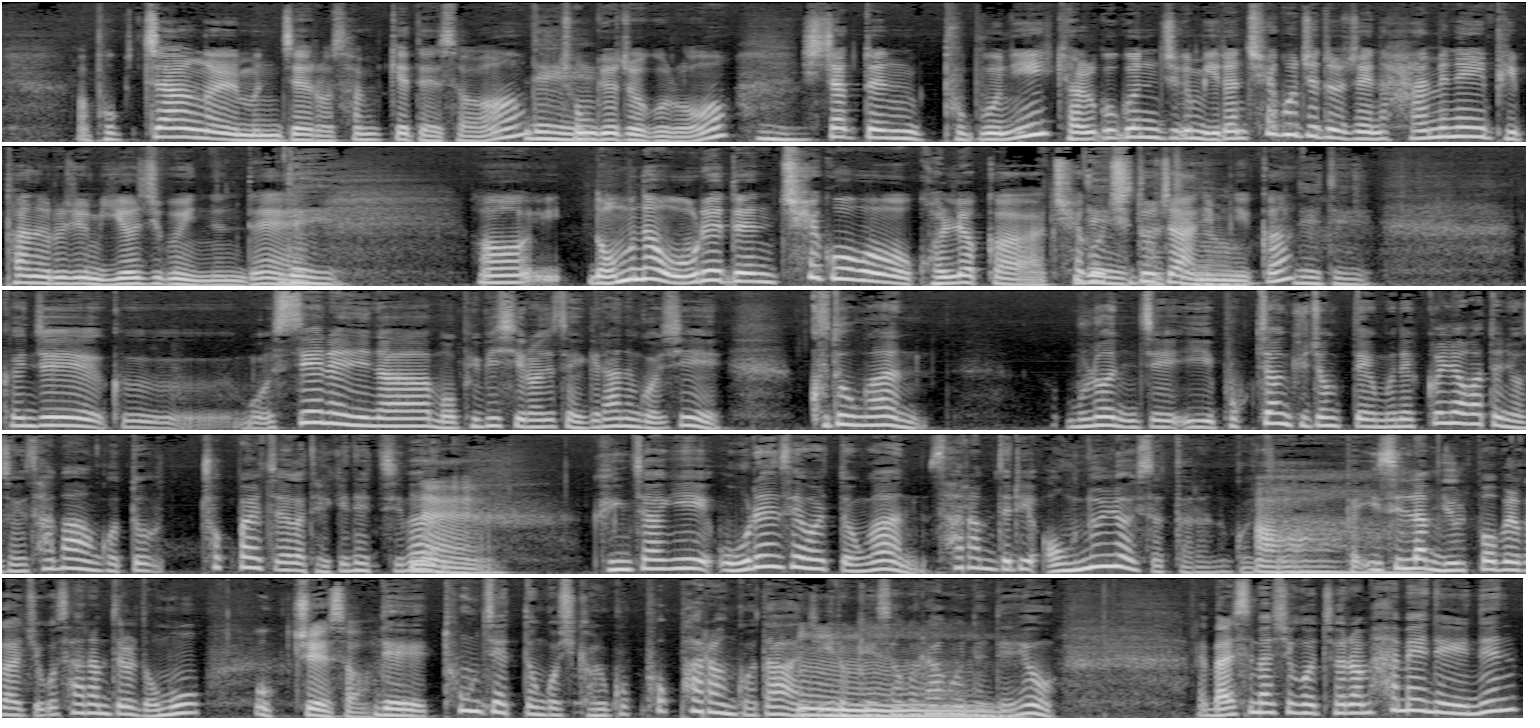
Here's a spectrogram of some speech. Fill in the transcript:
복장을 문제로 삼게 돼서 네. 종교적으로 음. 시작된 부분이 결국은 지금 이란 최고 지도자인 하메네이 비판으로 지금 이어지고 있는데 네. 어, 너무나 오래된 최고 권력가, 최고 네, 지도자 맞아요. 아닙니까? 네네. 네. 그 이제 그 뭐 CNN이나 뭐 BBC 이런 데서 얘기를 하는 것이 그동안 물론 이제 이 복장 규정 때문에 끌려갔던 여성이 사망한 것도 촉발제가 되긴 했지만 네. 굉장히 오랜 세월 동안 사람들이 억눌려 있었다라는 거죠. 아. 그러니까 이슬람 율법을 가지고 사람들을 너무 옥죄해서 네 통제했던 것이 결국 폭발한 거다 이렇게 해석을 하고 음. 있는데요. 말씀하신 것처럼 하메네이는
